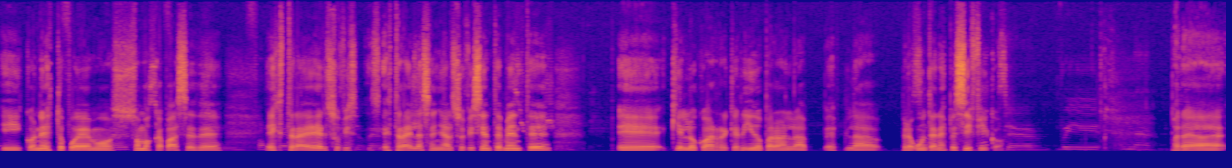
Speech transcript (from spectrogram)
Y con esto podemos, somos capaces de extraer, extraer la señal suficientemente eh, que lo que ha requerido para la pregunta en específico. Para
